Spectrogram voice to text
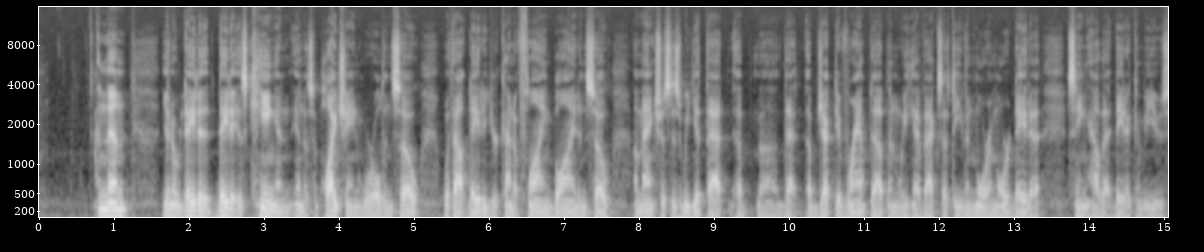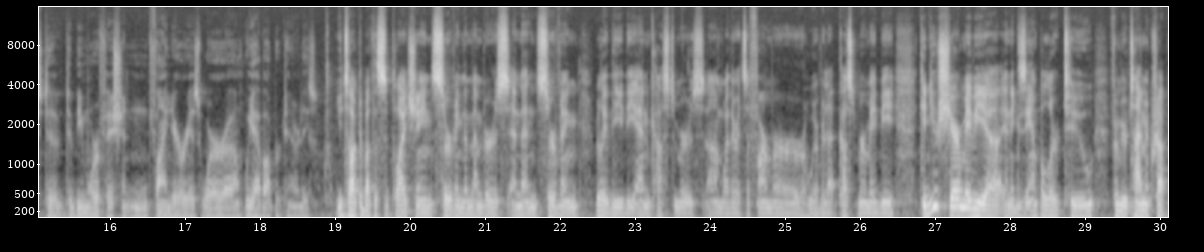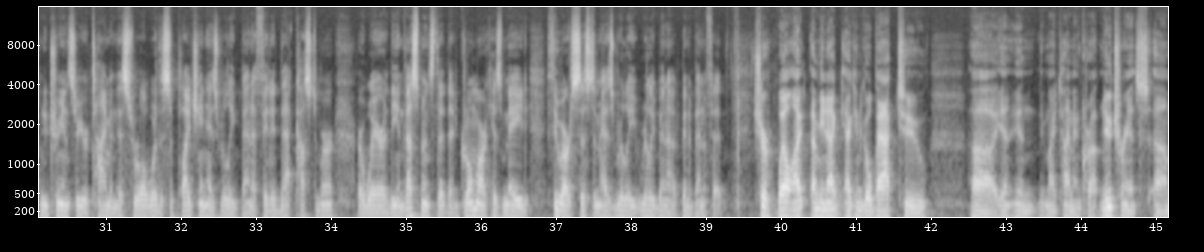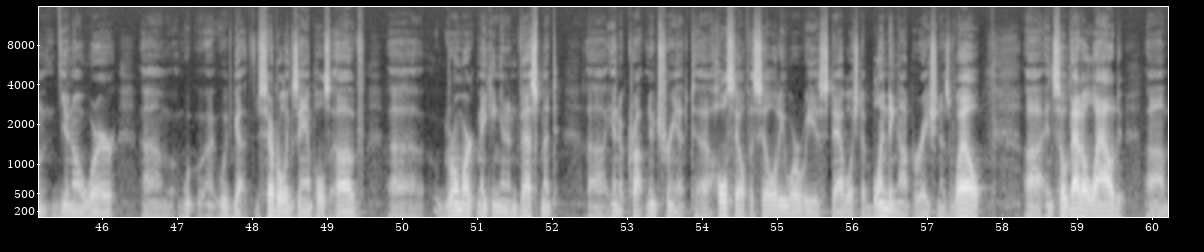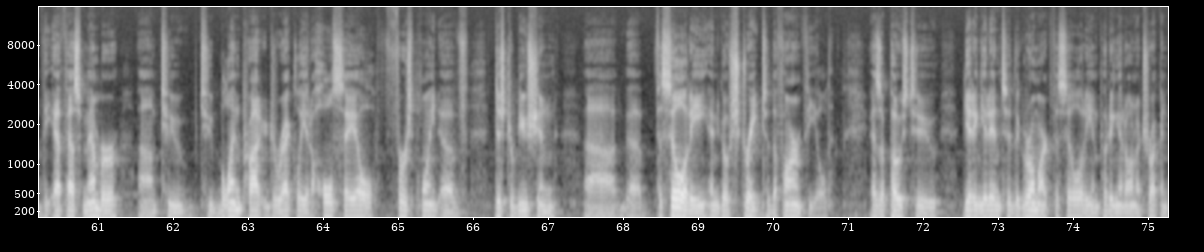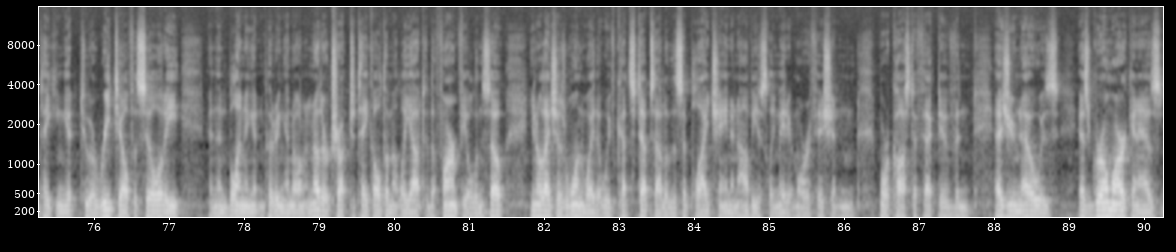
And then you know, data data is king in, in a supply chain world, and so without data, you're kind of flying blind. And so I'm anxious as we get that uh, uh, that objective ramped up and we have access to even more and more data, seeing how that data can be used to, to be more efficient and find areas where uh, we have opportunities. You talked about the supply chain serving the members and then serving really the, the end customers, um, whether it's a farmer or whoever that customer may be. Can you share maybe uh, an example or two from your time in crop nutrients or your time in this role where the supply chain has really benefited that customer or where the investments that, that Growmark has made through our system has really really really been a been a benefit. Sure. Well, I, I mean, I, I can go back to uh, in, in, my time in crop nutrients, um, you know, where um, w- we've got several examples of uh, Growmark making an investment uh, in a crop nutrient uh, wholesale facility where we established a blending operation as well. Uh, and so that allowed um, the FS member um, to, to blend product directly at a wholesale first point of distribution uh, uh, facility and go straight to the farm field, as opposed to getting it into the Growmark facility and putting it on a truck and taking it to a retail facility and then blending it and putting it on another truck to take ultimately out to the farm field. And so, you know, that's just one way that we've cut steps out of the supply chain and obviously made it more efficient and more cost effective. And as you know, as as Growmark and as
